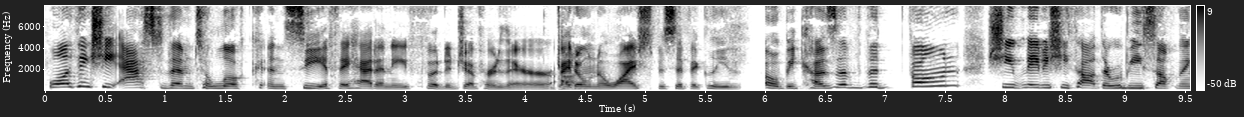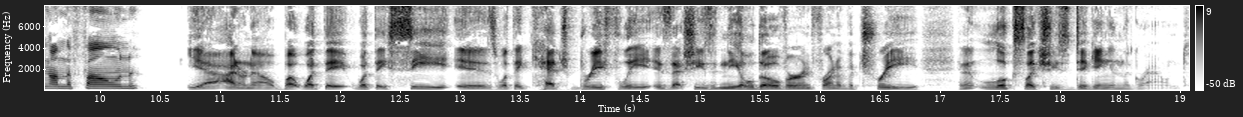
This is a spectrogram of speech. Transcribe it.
Well, I think she asked them to look and see if they had any footage of her there. Got I don't know why specifically. Oh, because of the phone? She maybe she thought there would be something on the phone. Yeah, I don't know, but what they what they see is what they catch briefly is that she's kneeled over in front of a tree, and it looks like she's digging in the ground.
